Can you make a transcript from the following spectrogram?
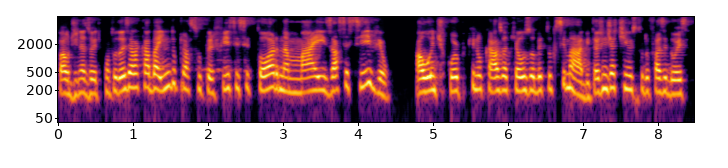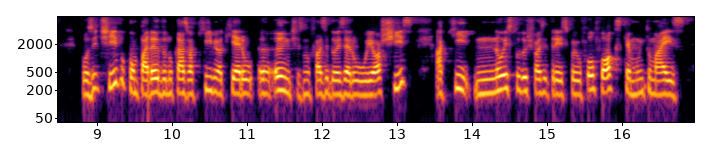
Claudina 18.2 ela acaba indo para a superfície e se torna mais acessível ao anticorpo, que no caso aqui é o zobetuximab. Então, a gente já tinha o estudo fase 2 positivo, comparando, no caso, a químio, aqui era o, antes, no fase 2 era o EOX, aqui no estudo de fase 3 foi o Folfox, que é muito mais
